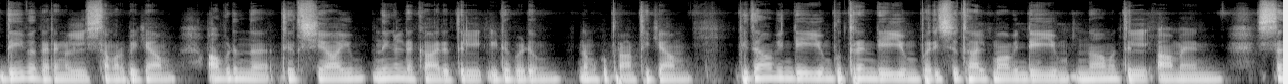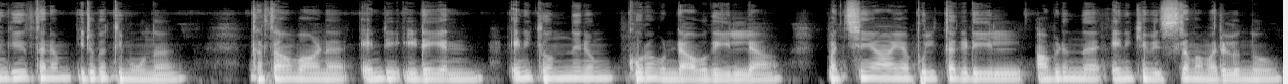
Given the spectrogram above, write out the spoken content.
ദൈവകരങ്ങളിൽ സമർപ്പിക്കാം. അവിടുന്ന് തീർച്ചയായും നിങ്ങളുടെ കാര്യത്തിൽ ഇടപെടും. നമുക്ക് പ്രാർത്ഥിക്കാം. പിതാവിന്റെയും പുത്രന്റെയും പരിശുദ്ധാത്മാവിന്റെയും നാമത്തിൽ ആമേൻ. സങ്കീർത്തനം ഇരുപത്തിമൂന്ന്. കർത്താവാണ് എന്റെ ഇടയൻ എനിക്കൊന്നിനും കുറവുണ്ടാവുകയില്ല. പച്ചയായ പുൽത്തകിടിയിൽ അവിടുന്ന് എനിക്ക് വിശ്രമമരുളുന്നു.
